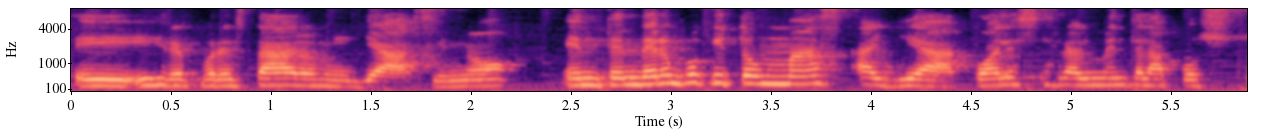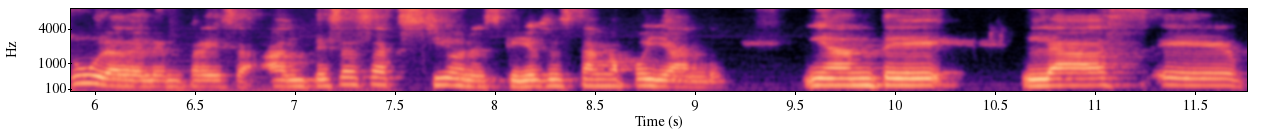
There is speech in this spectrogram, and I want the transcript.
y, y reforestaron y ya, sino entender un poquito más allá cuál es realmente la postura de la empresa ante esas acciones que ellos están apoyando y ante las eh,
